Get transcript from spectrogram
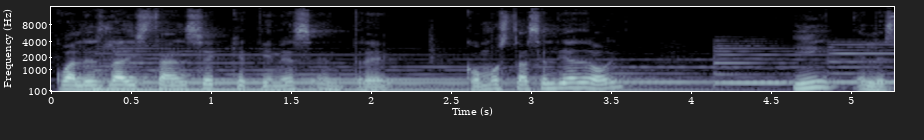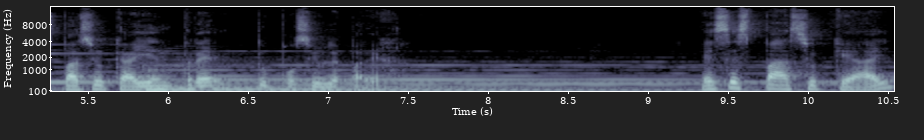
¿Cuál es la distancia que tienes entre cómo estás el día de hoy y el espacio que hay entre tu posible pareja? Ese espacio que hay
